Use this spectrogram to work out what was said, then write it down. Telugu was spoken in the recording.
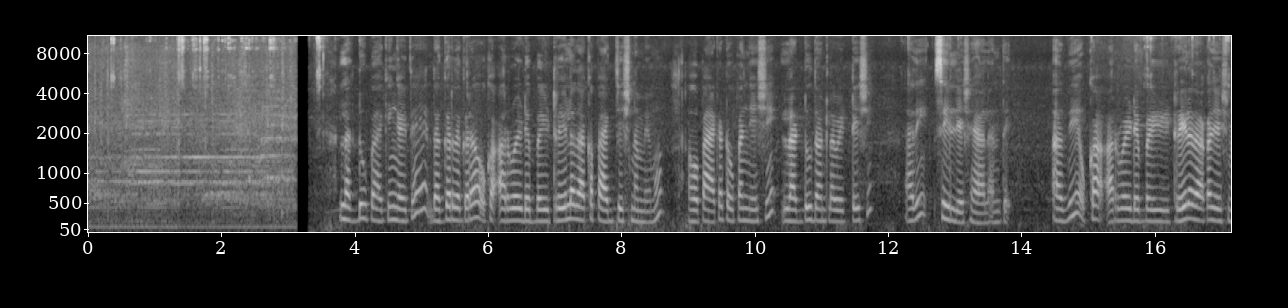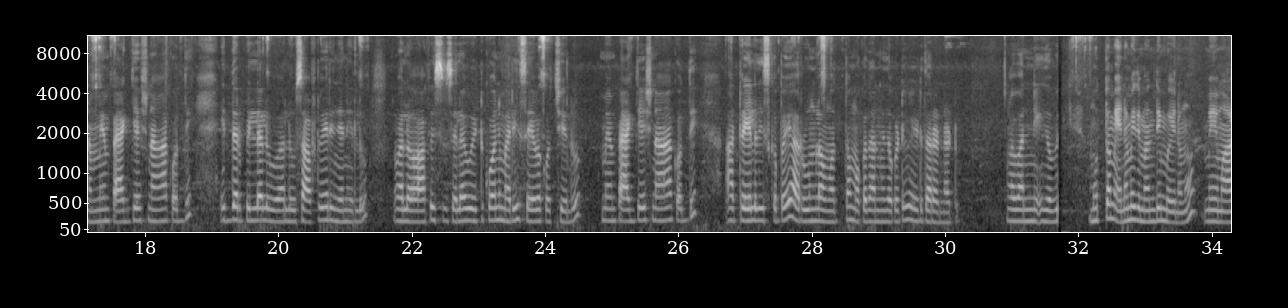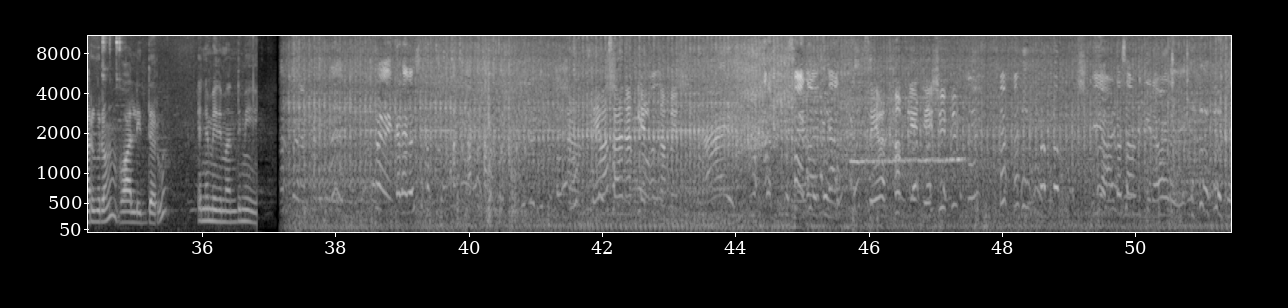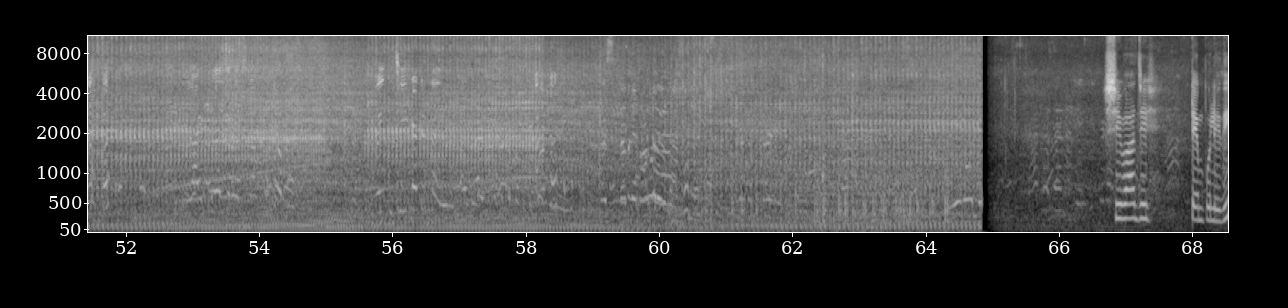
లడ్డు ప్యాకింగ్ అయితే దగ్గర దగ్గర ఒక అరవై డెబ్బై ట్రేల దాకా ప్యాక్ చేసినాం మేము. ప్యాకెట్ ఓపెన్ చేసి లడ్డు దాంట్లో పెట్టేసి అది సీల్ చేసేయాలి అంతే. అవి ఒక అరవై డెబ్బై ట్రేల దాకా చేసినాం. మేము ప్యాక్ చేసిన కొద్దీ ఇద్దరు పిల్లలు వాళ్ళు సాఫ్ట్వేర్ ఇంజనీర్లు వాళ్ళు ఆఫీస్ సెలవు పెట్టుకొని మరీ సేవకు వచ్చిండ్రు మేము ప్యాక్ చేసిన కొద్దీ ఆ ట్రేలు తీసుకుపోయి ఆ రూమ్లో మొత్తం ఒకదాని మీద ఒకటి పెడతారన్నట్టు. అవన్నీ మొత్తం ఎనిమిది మంది పోయినాము. మేము ఆరుగురం వాళ్ళిద్దరు. ఎనిమిది మంది మీ సేవా సాధనానికి వెళ్తున్నాం మేము సేవ కంప్లీట్ చేసి శివాజీ టెంపుల్ ఇది.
